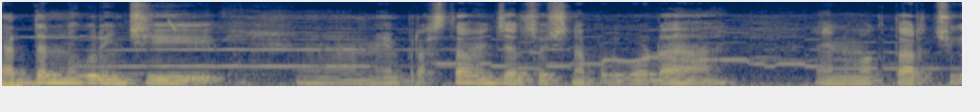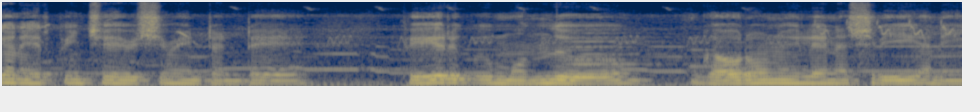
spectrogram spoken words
పెద్దలని గురించి మేము ప్రస్తావించాల్సి వచ్చినప్పుడు కూడా ఆయన మాకు తరచుగా నేర్పించే విషయం ఏంటంటే పేరుకు ముందు గౌరవనీయులైన శ్రీ అని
